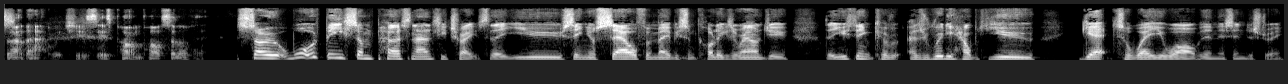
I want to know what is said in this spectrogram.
things like that, which is is part and parcel of it. So, what would be some personality traits that you've seen yourself and maybe some colleagues around you that you think have, has really helped you get to where you are within this industry?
